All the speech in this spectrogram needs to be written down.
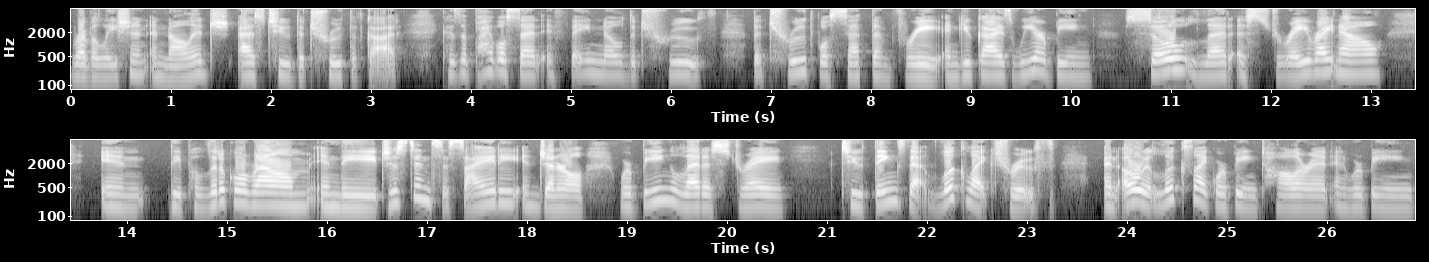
revelation, and knowledge as to the truth of God. Because the Bible said if they know the truth, the truth will set them free. And you guys, we are being so led astray right now in the political realm, in the just in society in general. We're being led astray to things that look like truth and oh, it looks like we're being tolerant and we're being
